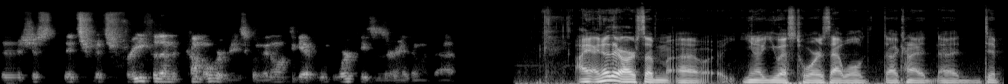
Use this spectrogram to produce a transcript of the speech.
it's just it's it's free for them to come over. Basically, they don't have to get work visas or anything like that. I, I know there are some, uh, you know, U.S. tours that will uh, kind of uh, dip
